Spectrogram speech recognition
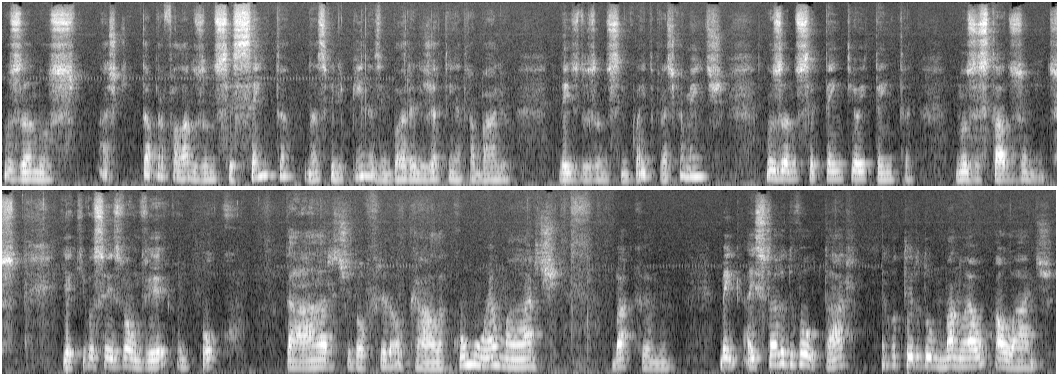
nos anos, acho que dá para falar dos anos 60 nas Filipinas, embora ele já tenha trabalho desde os anos 50 praticamente, nos anos 70 e 80 nos Estados Unidos. E aqui vocês vão ver um pouco da arte do Alfredo Alcala, como é uma arte bacana. Bem, a história do Voltar é o roteiro do Manuel Awad.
